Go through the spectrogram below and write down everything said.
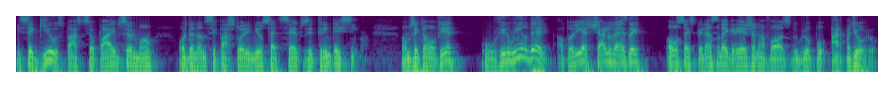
e seguiu os passos de seu pai e do seu irmão, ordenando-se pastor em 1735. Vamos então ouvir ouvir um hino dele, autoria Charles Wesley, Ouça a Esperança da Igreja na voz do grupo Harpa de Ouro.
